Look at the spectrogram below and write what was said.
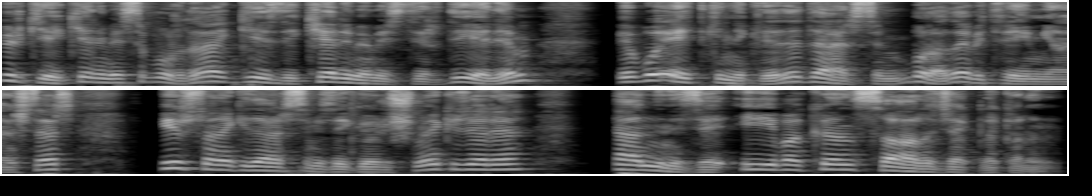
Türkiye kelimesi burada gizli kelimemizdir diyelim. Ve bu etkinlikle de dersimi burada bitireyim gençler. Bir sonraki dersimize görüşmek üzere. Kendinize iyi bakın, sağlıcakla kalın.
